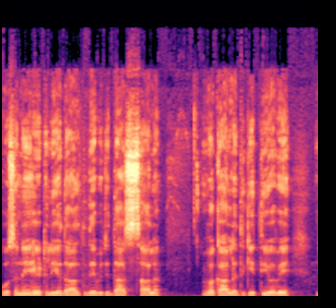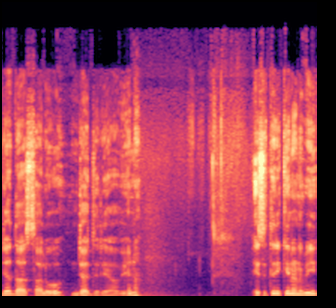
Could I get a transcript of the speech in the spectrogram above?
ਉਸ ਨੇ ਹੇਠਲੀ ਅਦਾਲਤ ਦੇ ਵਿੱਚ 10 ਸਾਲ ਵਕਾਲਤ ਕੀਤੀ ਹੋਵੇ ਜਾਂ 10 ਸਾਲ ਉਹ ਜੱਜ ਰਿਹਾ ਹੋਵੇ, ਹੈ ਨਾ? ਇਸੇ ਤਰੀਕੇ ਨਾਲ ਵੀ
